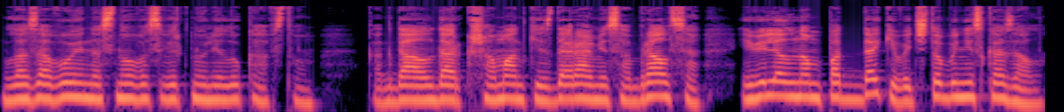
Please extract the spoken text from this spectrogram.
Глаза воина снова сверкнули лукавством. Когда Алдар к шаманке с дарами собрался и велел нам поддакивать, чтобы не сказал.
